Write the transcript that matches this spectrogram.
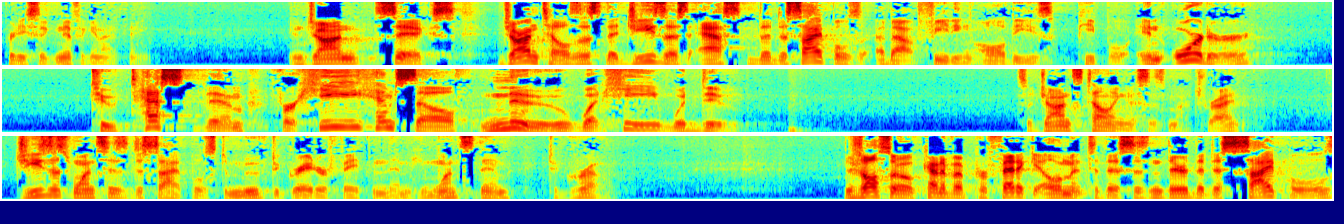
pretty significant, I think. In John 6, John tells us that Jesus asked the disciples about feeding all these people in order to test them, for he himself knew what he would do. So John's telling us as much, right? Jesus wants his disciples to move to greater faith in them, he wants them to grow. There's also kind of a prophetic element to this, isn't there? The disciples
